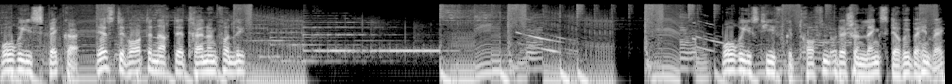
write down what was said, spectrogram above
Boris Becker, erste Worte nach der Trennung von Lee. Boris tief getroffen oder schon längst darüber hinweg?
